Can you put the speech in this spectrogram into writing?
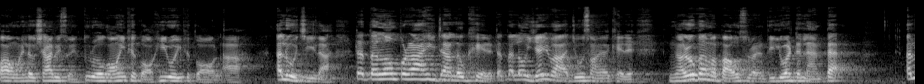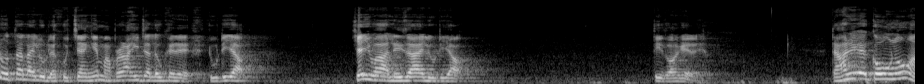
ပါဝင်လှုပ်ရှားပြီဆိုရင်သူတော်ကောင်းကြီးဖြစ်သွားဟီးရိုကြီးဖြစ်သွားလား အဲ့လိုကြီးလားတတလုံးပရာဟိတလုပ်ခဲ့တယ်တတလုံးရက်ရွာအကျိုးဆောင်ရွက်ခဲ့တယ်ငါတို့ဘက်မပါဘူးဆိုတော့ဒီလူကဒလန်တက်အဲ့လိုတက်လိုက်လို့လေခုကြံငင်းမှာပရာဟိတလုပ်ခဲ့တဲ့လူတစ်ယောက်ရက်ရွာလေးစားတဲ့လူတစ်ယောက်တည်သွားခဲ့တယ်ဒါတွေအကုန်လုံးက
